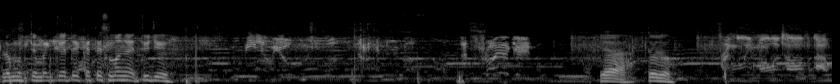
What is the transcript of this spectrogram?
Alah muntun bagi kata-kata semangat tu je. Ya, betul tu. Friendly Molotov out.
